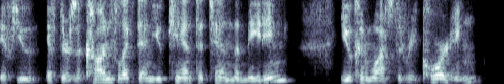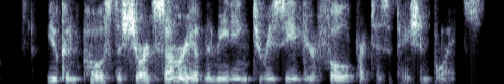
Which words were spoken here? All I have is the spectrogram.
If you if there's a conflict and you can't attend the meeting, you can watch the recording. You can post a short summary of the meeting to receive your full participation points.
